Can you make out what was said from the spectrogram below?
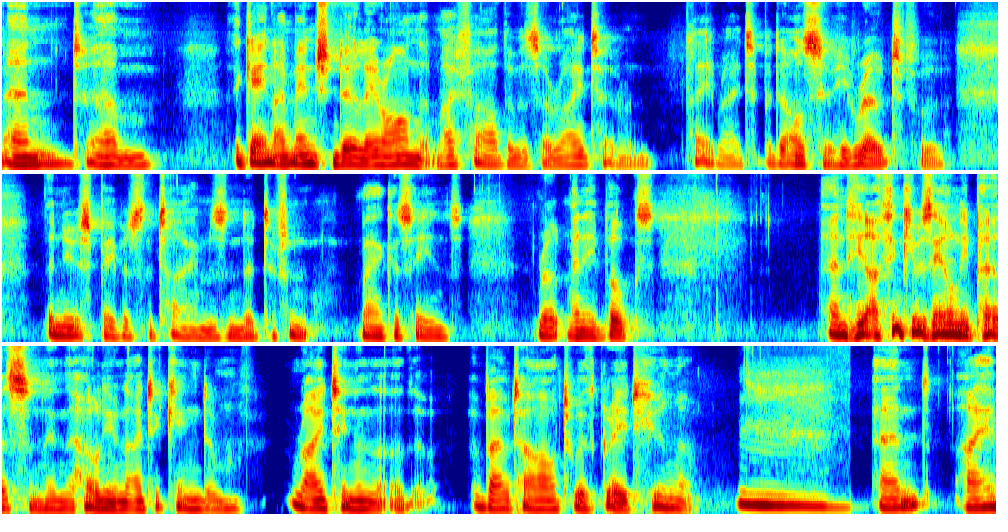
And um, again, I mentioned earlier on that my father was a writer and playwright, but also he wrote for the newspapers, the Times, and the different magazines, wrote many books. And he, I think he was the only person in the whole United Kingdom writing the, about art with great humor. Mm. And I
